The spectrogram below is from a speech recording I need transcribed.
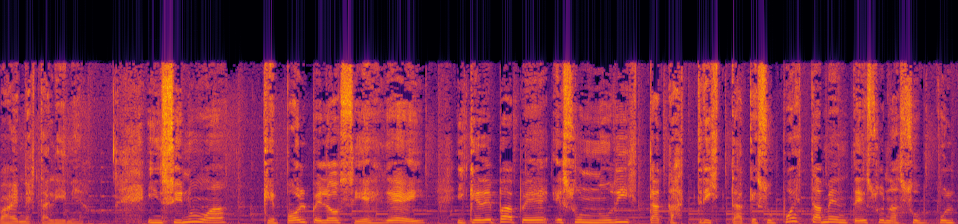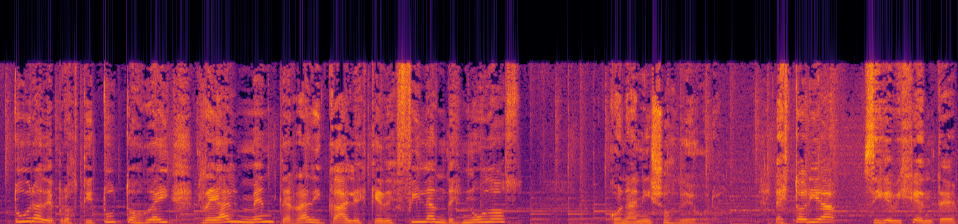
va en esta línea. Insinúa que Paul Pelosi es gay y que De Pape es un nudista castrista que supuestamente es una subcultura de prostitutos gay realmente radicales que desfilan desnudos con anillos de oro. La historia sigue vigente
